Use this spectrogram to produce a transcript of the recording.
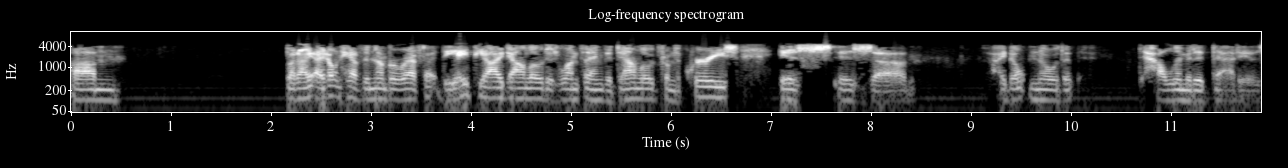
Um, but I, I, don't have the number left. The API download is one thing. The download from the queries is is uh, I don't know that how limited that is.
